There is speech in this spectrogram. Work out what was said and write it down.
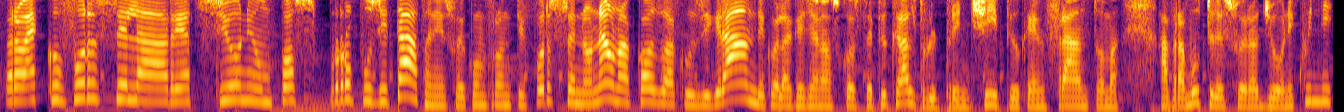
Però ecco, forse la reazione un po' spropositata irritata nei suoi confronti. Forse non è una cosa così grande quella che ti ha nascosto, è più che altro il principio che è infranto, ma avrà avuto le sue ragioni. Quindi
